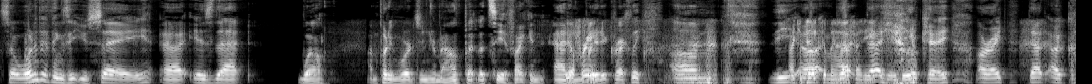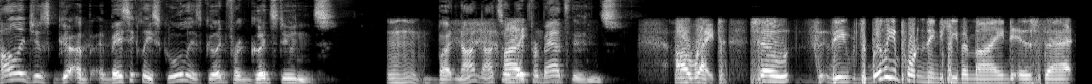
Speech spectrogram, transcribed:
So one of the things that you say uh, is that, well, I'm putting words in your mouth, but let's see if I can add and it correctly. Um, the, I can uh, that, that, okay, all right. That uh, college is good. Uh, basically, school is good for good students, mm-hmm. but not not so good for bad students. All right. So the the really important thing to keep in mind is that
